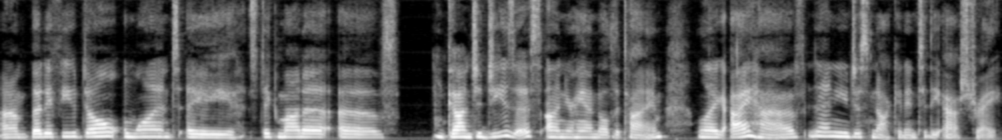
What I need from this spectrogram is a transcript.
Um, but if you don't want a stigmata of ganja Jesus on your hand all the time, like I have, then you just knock it into the ashtray.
